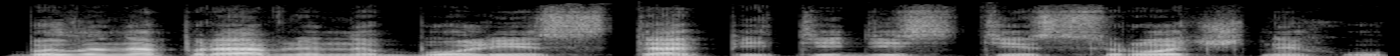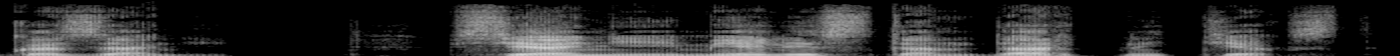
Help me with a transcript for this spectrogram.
было направлено более 150 срочных указаний. Все они имели стандартный текст.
